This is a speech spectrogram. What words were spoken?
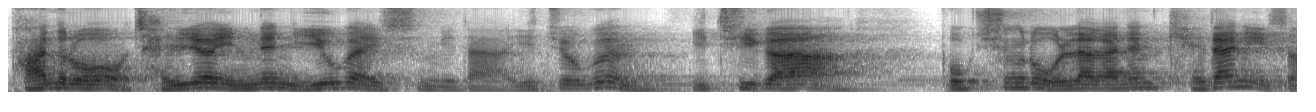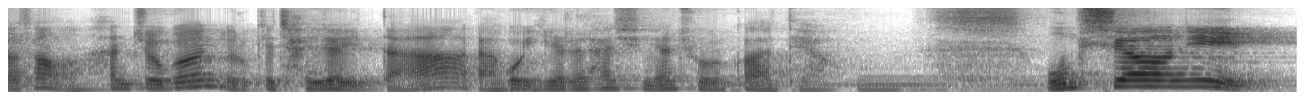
반으로 잘려 있는 이유가 있습니다. 이쪽은 이 뒤가 복층으로 올라가는 계단이 있어서 한쪽은 이렇게 잘려 있다라고 이해를 하시면 좋을 것 같아요. 옵션이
